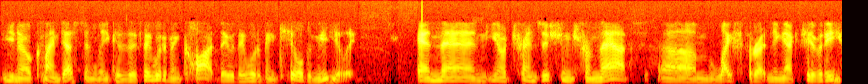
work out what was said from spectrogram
you know, clandestinely because if they would have been caught, they they would have been killed immediately and then you know transitioned from that um, life-threatening activity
